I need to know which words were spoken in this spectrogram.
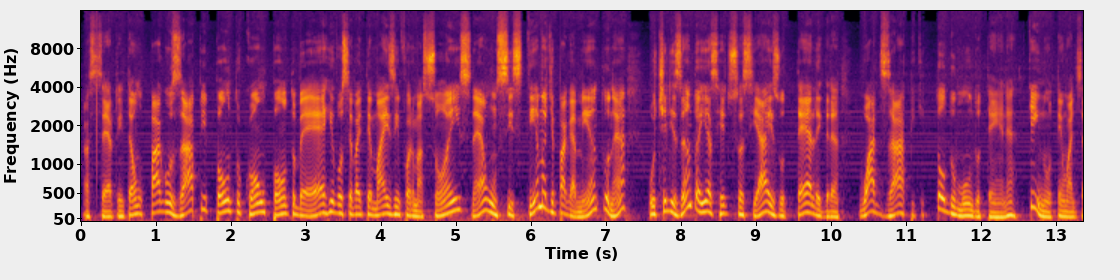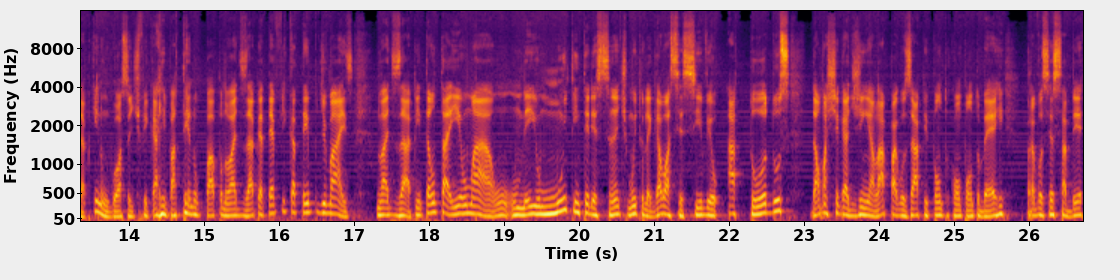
Tá certo. Então, pagozap.com.br, você vai ter mais informações, né? Um sistema de pagamento, né? Utilizando aí as redes sociais, o Telegram, o WhatsApp, que todo mundo tem, né? Quem não tem o WhatsApp, quem não gosta de ficar batendo papo no WhatsApp, até fica tempo demais no WhatsApp. Então tá aí uma, um, um meio muito interessante, muito legal, acessível a todos. Dá uma chegadinha lá, pagozap.com.br, para você saber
